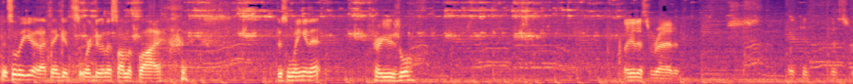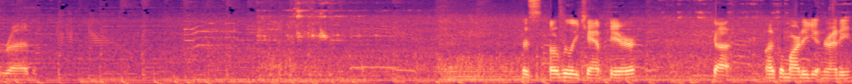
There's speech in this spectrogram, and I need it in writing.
This will be good. I think it's we're doing this on the fly. Just winging it, per usual. Look at this red. Look at this red. This Oberly camp here. Got Uncle Marty getting ready.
